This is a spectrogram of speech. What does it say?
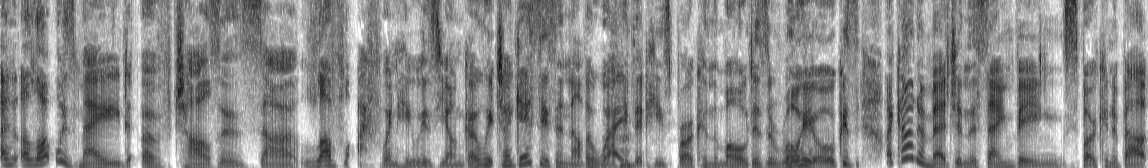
And a lot was made of Charles's uh, love life when he was younger, which I guess is another way mm-hmm. that he's broken the mold as a royal. Because I can't imagine the same being spoken about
